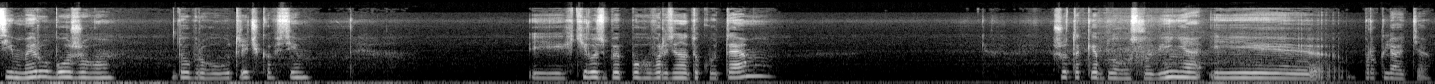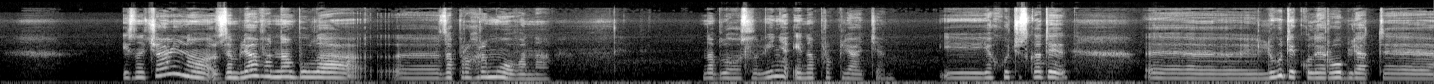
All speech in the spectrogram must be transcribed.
Всім миру Божого, доброго утрічка всім. І хотілося б поговорити на таку тему, що таке благословіння і прокляття. Ізначально земля вона була е, запрограмована на благословіння і на прокляття. І я хочу сказати, е, люди, коли роблять е,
